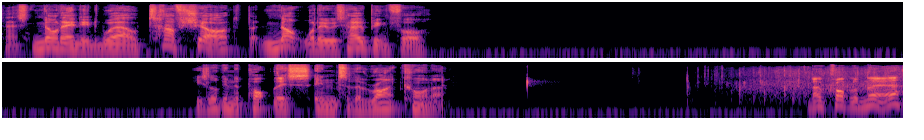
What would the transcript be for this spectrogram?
That's not ended well. Tough shot, but not what he was hoping for. He's looking to pop this into the right corner. No problem there.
